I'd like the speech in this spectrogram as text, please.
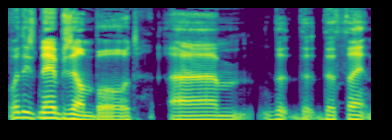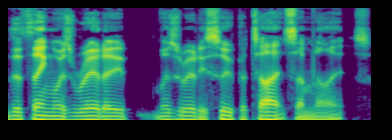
with his nibs on board, um, the the the thing the thing was really was really super tight some nights,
